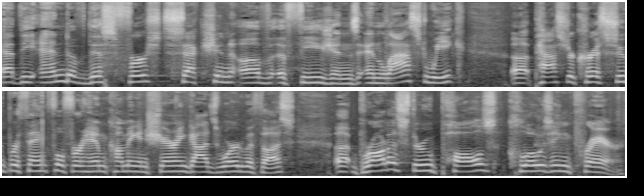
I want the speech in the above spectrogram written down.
at the end of this first section of Ephesians. And last week, uh, Pastor Chris, super thankful for him coming and sharing God's word with us, uh, brought us through Paul's closing prayer.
